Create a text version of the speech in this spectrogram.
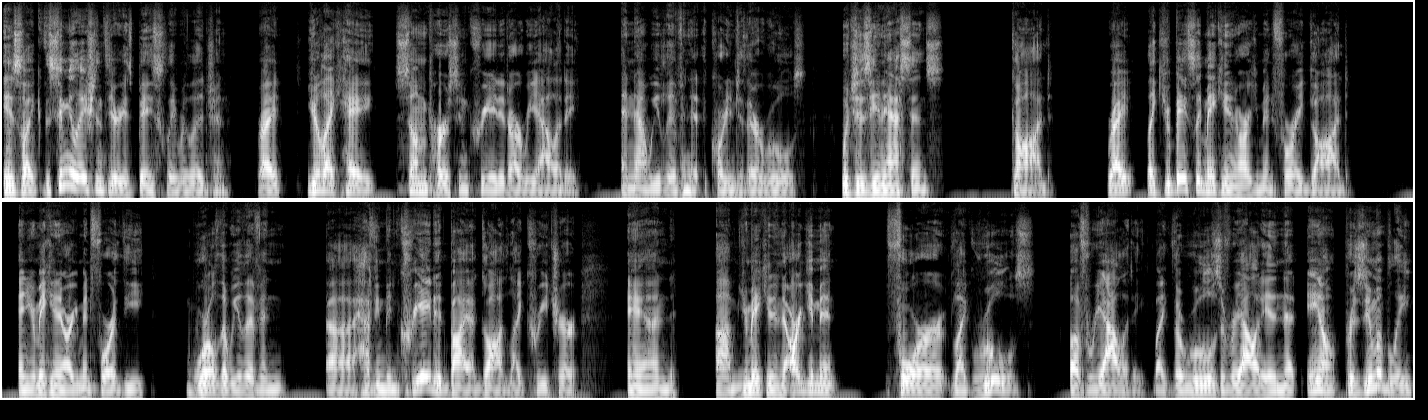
is like the simulation theory is basically religion, right? You're like, hey, some person created our reality, and now we live in it according to their rules, which is in essence God, right? Like you're basically making an argument for a God and you're making an argument for the world that we live in uh, having been created by a God-like creature. And um, you're making an argument for like rules of reality, like the rules of reality. And that, you know, presumably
